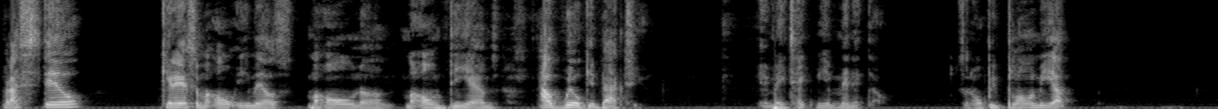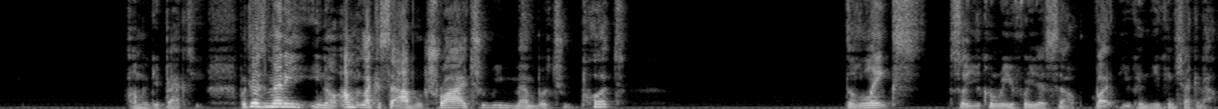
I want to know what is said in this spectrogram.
but I still can answer my own emails, my own, um, my own DMs. I will get back to you. It may take me a minute though. So don't be blowing me up. I'm gonna get back to you. But there's many, you know, I'm, like I said, I will try to remember to put the links so you can read for yourself, but you can, you can check it out.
